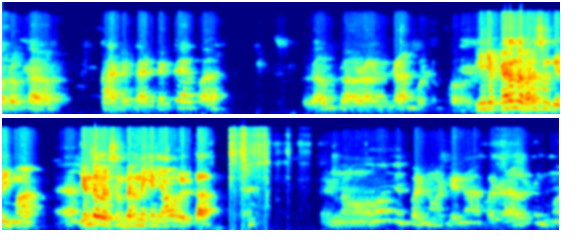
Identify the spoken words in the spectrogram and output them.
ஒரு காட்டு காட்டுக்கு. நீங்க பிறந்த வருஷம் தெரியுமா? எந்த வருஷம் பிறந்தீங்க ஞாபகம் இருக்கா? நோய் இப்ப நூற்றி நாற்பதாவதுமா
